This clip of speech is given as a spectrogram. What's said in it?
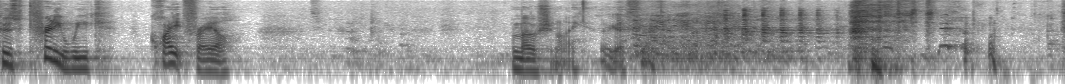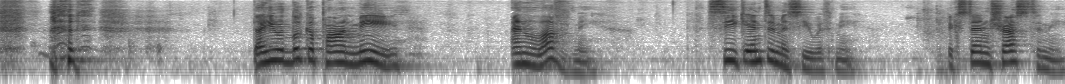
who's pretty weak, quite frail emotionally, I guess. that he would look upon me and love me, seek intimacy with me, extend trust to me,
